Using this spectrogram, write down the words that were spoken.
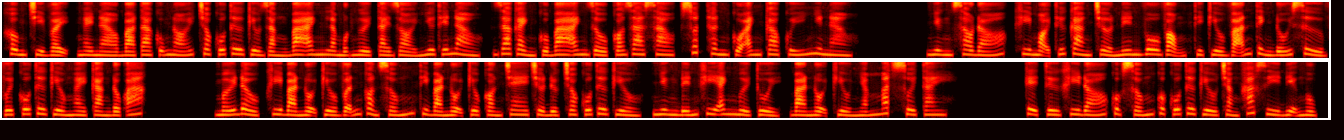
Không chỉ vậy, ngày nào bà ta cũng nói cho Cố Tư Kiều rằng ba anh là một người tài giỏi như thế nào, gia cảnh của ba anh giàu có ra sao, xuất thân của anh cao quý như nào. Nhưng sau đó, khi mọi thứ càng trở nên vô vọng thì Kiều Vãn Tình đối xử với Cố Tư Kiều ngày càng độc ác. Mới đầu khi bà nội Kiều vẫn còn sống thì bà nội Kiều còn che chở được cho Cố Tư Kiều, nhưng đến khi anh 10 tuổi, bà nội Kiều nhắm mắt xuôi tay. Kể từ khi đó cuộc sống của Cố Tư Kiều chẳng khác gì địa ngục.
